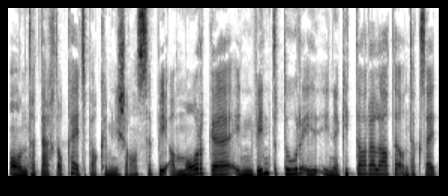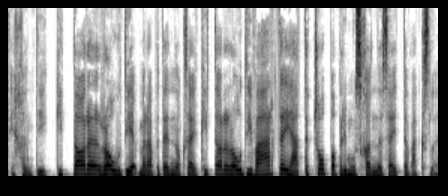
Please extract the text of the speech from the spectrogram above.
und habe gedacht, okay, jetzt packe ich meine Chance. Bin am Morgen in Winterthur in einen Gitarrenladen und habe gesagt, ich könnte die Gitarrenrodi, hat mir eben dann noch gesagt, Gitarrenrodi werden. Ich hätte einen Job, aber ich muss können Seiten wechseln.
